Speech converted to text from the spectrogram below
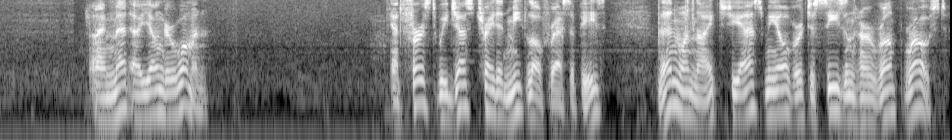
I met a younger woman. At first, we just traded meatloaf recipes. Then one night, she asked me over to season her rump roast.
